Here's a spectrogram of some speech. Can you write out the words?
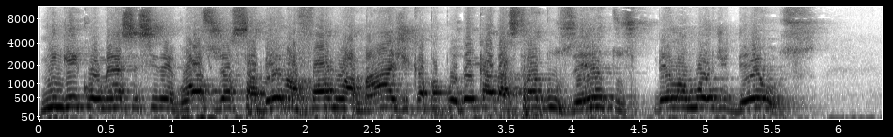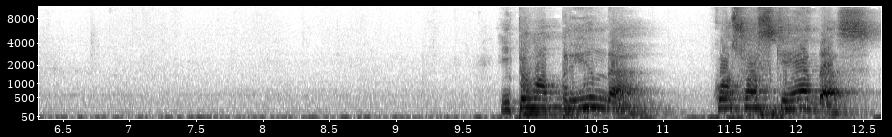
Ninguém começa esse negócio já sabendo a fórmula mágica para poder cadastrar 200, pelo amor de Deus. Então aprenda com as suas quedas.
